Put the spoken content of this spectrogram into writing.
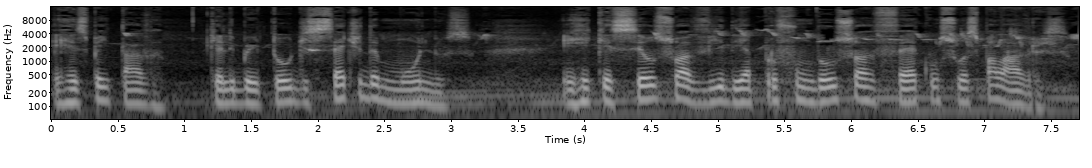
e respeitava, que a libertou de sete demônios enriqueceu sua vida e aprofundou sua fé com suas palavras.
